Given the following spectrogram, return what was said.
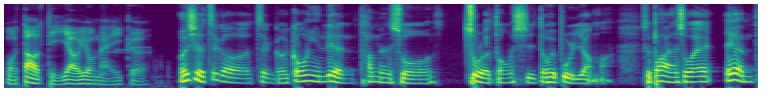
我到底要用哪一个？而且这个整个供应链，他们所做的东西都会不一样嘛。是包含说，哎，AMD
